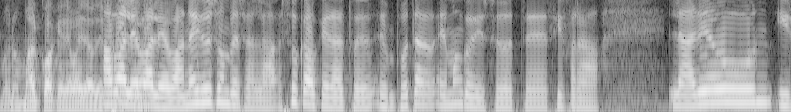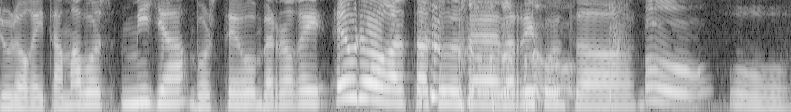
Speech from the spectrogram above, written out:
Bueno, malkoak ere bai daude Ah, bale, presto, eh? bale, ba, nahi duzun bezala, zuk aukeratu, e, bota, emango dizut e, zifra. Lareun, irurogeita amabos, mila, bosteun, berrogei, euro gastatu dute berrikuntzan. Oh.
